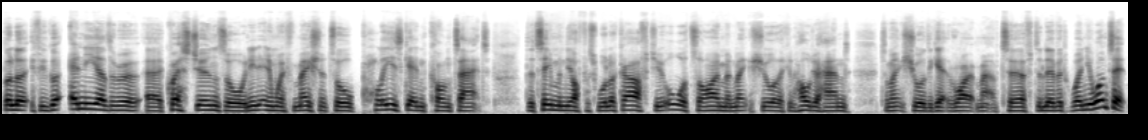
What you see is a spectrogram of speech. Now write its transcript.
But look, if you've got any other uh, questions or need any more information at all, please get in contact. The team in the office will look after you all the time and make sure they can hold your hand to make sure they get the right amount of turf delivered when you want it.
